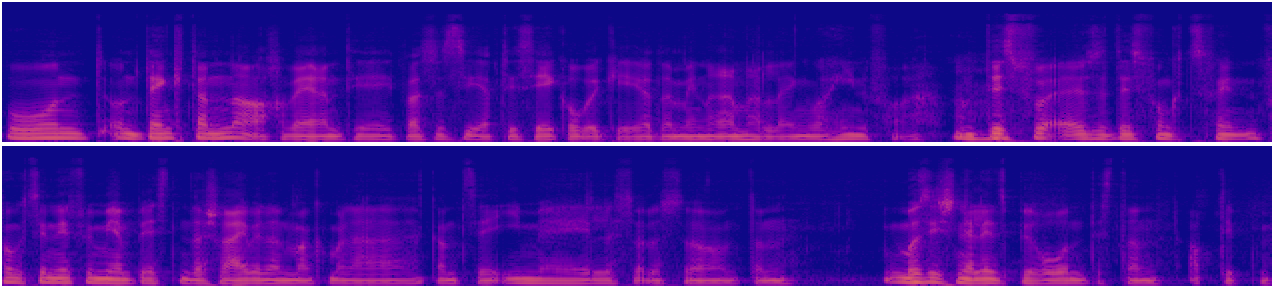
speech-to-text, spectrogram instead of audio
und, und denke dann nach, während ich, was weiß ich, auf die Seegrube gehe oder mit dem Rennrad irgendwo hinfahre. Mhm. Und das, also das funktio funktioniert für mich am besten. Da schreibe ich dann manchmal auch ganze E-Mails oder so und dann muss ich schnell ins Büro und das dann abtippen.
